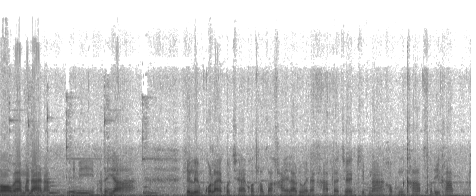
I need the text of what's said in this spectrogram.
ก็แวะมาได้นะ ที่นี่พัทยา อย่าลืมกดไลค์ กดแชร์ กด subscribe เราด้วยนะครับ แล้วเจอกันคลิปหน้า ขอบคุณครับ สวัสดีครับ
